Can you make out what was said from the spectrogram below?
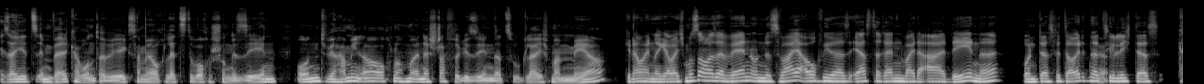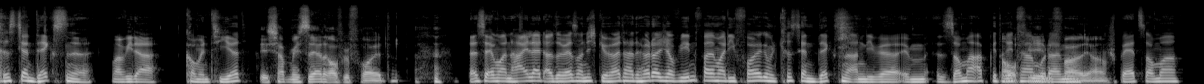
ist er jetzt im Weltcup unterwegs, haben wir auch letzte Woche schon gesehen. Und wir haben ihn auch nochmal in der Staffel gesehen, dazu gleich mal mehr. Genau, Henrik, aber ich muss noch was erwähnen und es war ja auch wieder das erste Rennen bei der ARD, ne? Und das bedeutet natürlich, ja. dass Christian Dexne mal wieder kommentiert. Ich habe mich sehr darauf gefreut. Das ist ja immer ein Highlight. Also wer es noch nicht gehört hat, hört euch auf jeden Fall mal die Folge mit Christian Dexne an, die wir im Sommer abgedreht auf haben oder Fall, im ja. Spätsommer.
